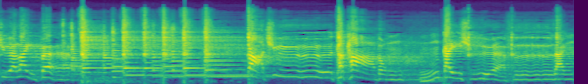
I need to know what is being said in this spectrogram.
学来不？大去他他东，该学夫人。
